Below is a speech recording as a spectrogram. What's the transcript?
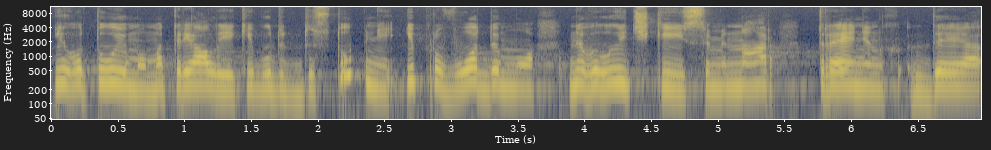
і готуємо матеріали, які будуть доступні, і проводимо невеличкий семінар. Тренінг, де е,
